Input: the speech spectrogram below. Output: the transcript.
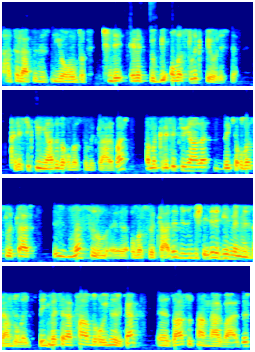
Hatırlattığınız iyi oldu. Şimdi evet bu bir olasılık teorisi. Klasik dünyada da olasılıklar var. Ama klasik dünyadaki olasılıklar nasıl olasılıklardır? Bizim bir şeyleri bilmemizden dolayı. Değil mi? Mesela tavla oynarken zar tutanlar vardır.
